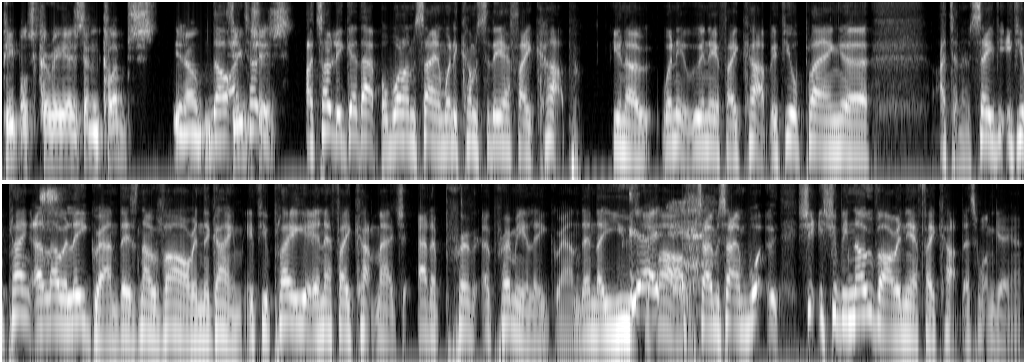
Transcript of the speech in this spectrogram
people's careers and clubs. You know No, I totally, futures. I totally get that. But what I'm saying when it comes to the FA Cup, you know, when it when the FA Cup, if you're playing. Uh, I don't know. Say if, if, you're playing a lower league ground, there's no VAR in the game. If you play an FA Cup match at a, pre- a Premier League ground, then they use yeah, the VAR. Yeah. So I'm saying what it should be no VAR in the FA Cup. That's what I'm getting at.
